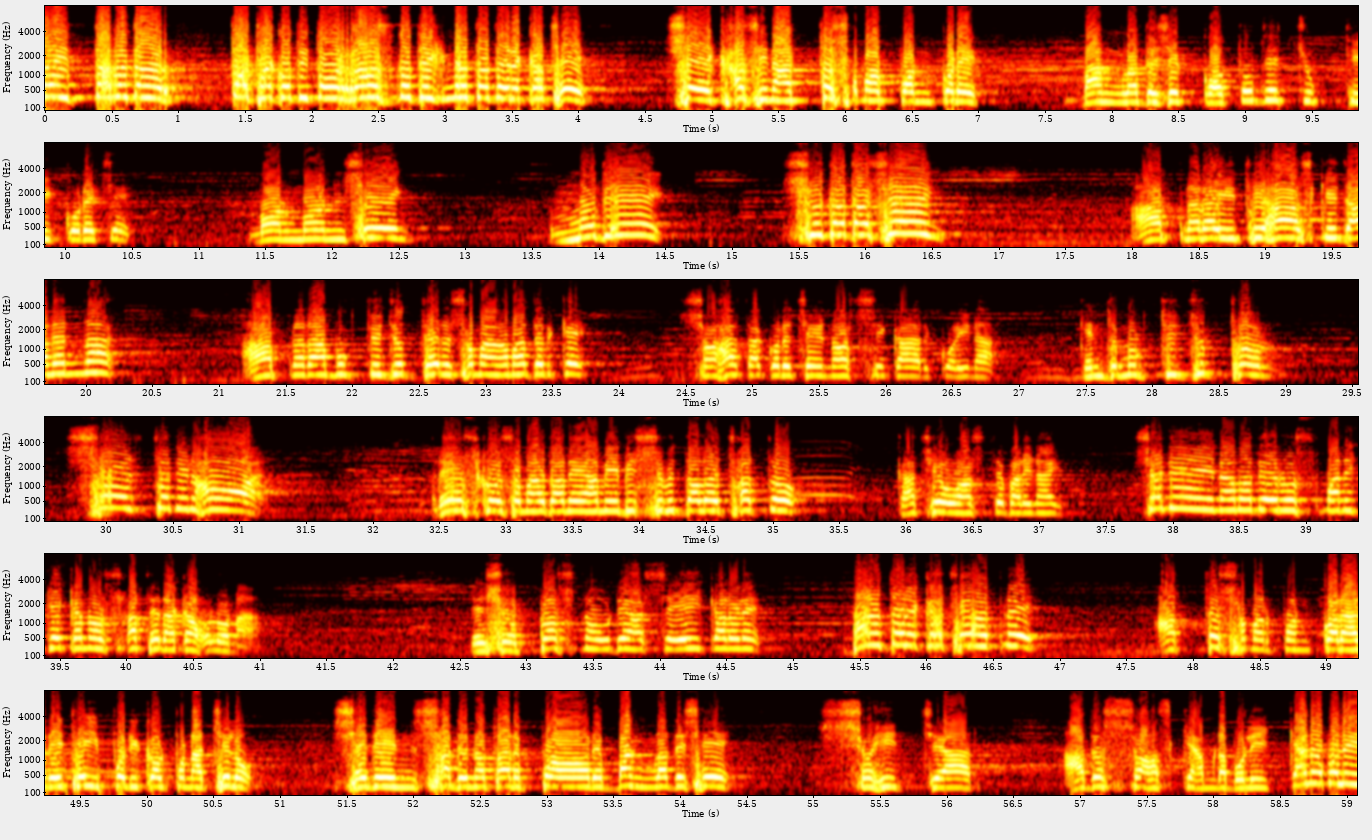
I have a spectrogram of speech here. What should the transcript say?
ওই তাবেদার তথাকথিত রাজনৈতিক নেতাদের কাছে শেখ হাসিনা আত্মসমর্পণ করে বাংলাদেশে কত যে চুক্তি করেছে। মনমোহন সিং, মোদী, সুজাতা সিং, আপনারা ইতিহাস কি জানেন না? আপনারা মুক্তিযুদ্ধের সময় আমাদেরকে সহায়তা করেছেন, অস্বীকার করি না। কিন্তু মুক্তিযুদ্ধ শেষ যেদিন হয় রেসকোর্স ময়দানে আমি বিশ্ববিদ্যালয়ের ছাত্র, কাছেও আসতে পারি নাই। সেদিন আমাদের উসমানীকে কেন সাথে রাখা হলো না? এসব প্রশ্ন উঠে আসছে এই কারণে ভারতের কাছে আপনি আত্মসমর্পণ করার এটাই পরিকল্পনা ছিল। সেদিন স্বাধীনতার পর বাংলাদেশে শহীদ জিয়ার আদর্শ আজকে আমরা বলি, কেন বলি?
